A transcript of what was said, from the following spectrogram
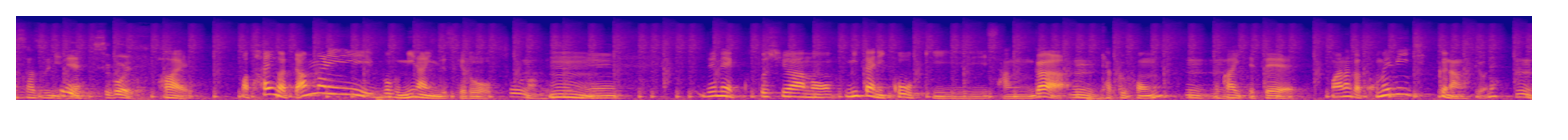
さずにね。おすごい。はい、まあ、大河ってあんまり僕見ないんですけど。そうなんですよね。でね今年はあの三谷幸喜さんがうん脚本をうんうん。書いてて、まあなんかコメディチックなんですよねうんうん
